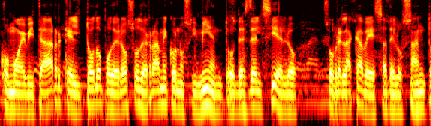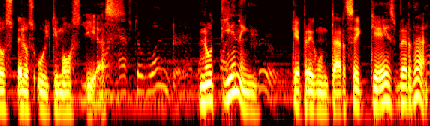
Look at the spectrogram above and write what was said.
como evitar que el Todopoderoso derrame conocimiento desde el cielo sobre la cabeza de los santos de los últimos días. No tienen que preguntarse qué es verdad.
